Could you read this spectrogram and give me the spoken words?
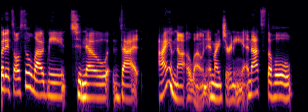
But it's also allowed me to know that I am not alone in my journey. And that's the whole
